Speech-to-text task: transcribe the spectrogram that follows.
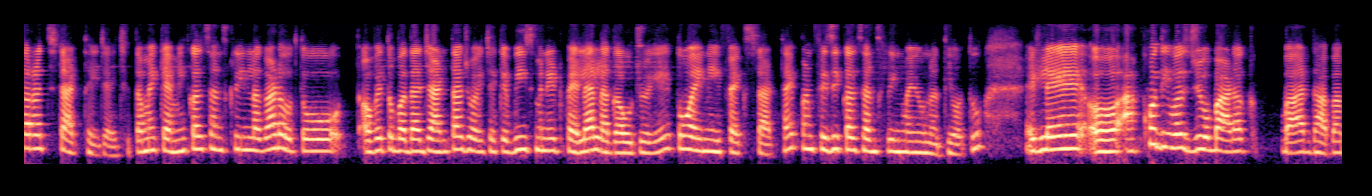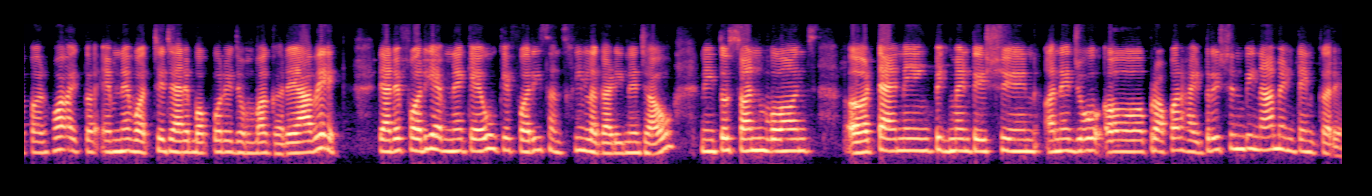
તરત સ્ટાર્ટ થઈ જાય છે. તમે કેમિકલ સનસ્ક્રીન લગાડો તો હવે તો બધા જાણતા જ હોય છે કે વીસ મિનિટ પહેલા લગાવવું જોઈએ તો એની ઇફેક્ટ સ્ટાર્ટ થાય. પણ ફિઝિકલ સનસ્ક્રીનમાં એવું નથી હોતું. એટલે આખો દિવસ જો બાળક બાર ધાબા પર હોય તો એમને વચ્ચે જ્યારે બપોરે જમવા ઘરે આવે, ત્યારે ફરી એમને કહેવું કે ફરી સનસ્ક્રીન લગાડીને જાઓ. નહીં તો સનબર્ન્સ ટેનિંગ પિગમેન્ટેશન અને જો પ્રોપર હાઇડ્રેશન બી ના મેન્ટેન કરે,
